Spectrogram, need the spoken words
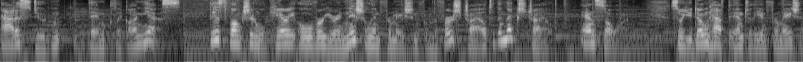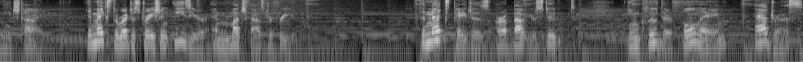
Add a Student, then click on Yes. This function will carry over your initial information from the first child to the next child, and so on, so you don't have to enter the information each time. It makes the registration easier and much faster for you. The next pages are about your student. Include their full name, address,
